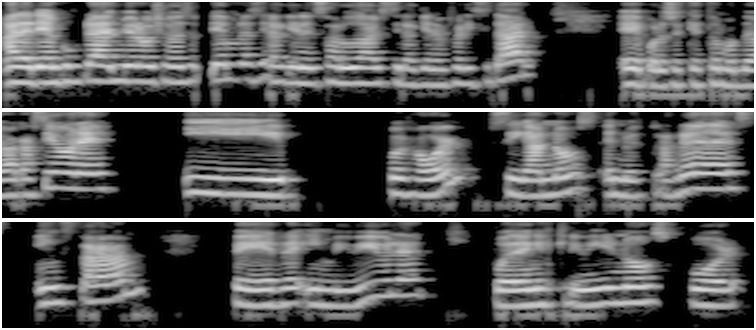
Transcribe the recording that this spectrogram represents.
Adrián cumpleaños el 8 de septiembre, si la quieren saludar, si la quieren felicitar. Eh, por eso es que estamos de vacaciones. Y por favor, síganos en nuestras redes, Instagram, PR Invivible. Pueden escribirnos por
